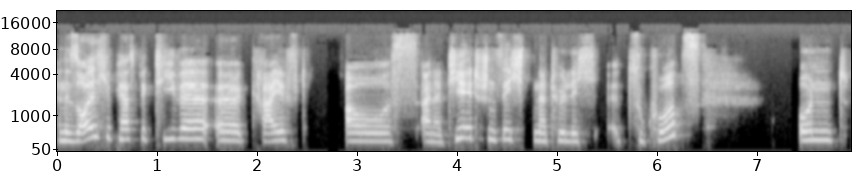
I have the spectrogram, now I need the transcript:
eine solche Perspektive äh, greift aus einer tierethischen Sicht natürlich äh, zu kurz. Und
